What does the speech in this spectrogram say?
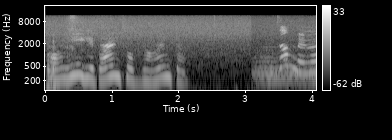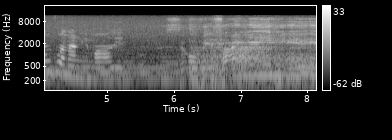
conigli, penso ovviamente. I zombie non sono animali. So we finally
